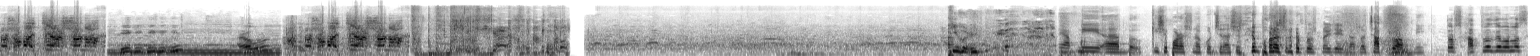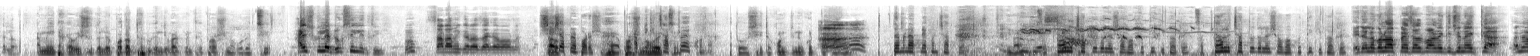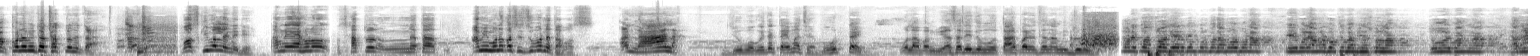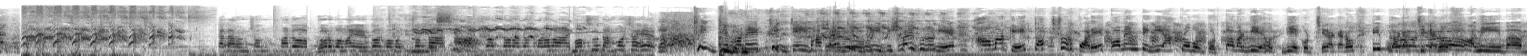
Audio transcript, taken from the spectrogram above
আমরা সবাই চেয়ার কি কি কি কি কি? আরে বলুন। আমরা সবাই চেয়ার আপনি কিসে পড়াশোনা করছেন? আসলে পড়াশোনার প্রশ্নই যে আসলে ছাত্র আপনি। তোর ছাত্র জীবনও ছিল। আমি ঢাকা বিশ্ববিদ্যালয়ের পদার্থবিজ্ঞান ডিপার্টমেন্ট থেকে পড়াশোনা করেছি। হাই স্কুলে ঢুকছিলি তুই? হুম? সারামি করা জায়গা পাও না শেষ আপনার পড়াশোনা। হ্যাঁ, পড়াশোনা হয়েছে। ছাত্র এখনও? তো সেটা কন্টিনিউ করতে পারি তার মানে আপনি এখন ছাত্র না। না তাহলে ছাত্র। দলের সভাপতি কীভাবে? তাহলে ছাত্র দলের সভাপতি কীভাবে? এটা লোক পেশাল পাড়ার কিছু নাই কা। আমি অক্ষণমি তো ছাত্র নেতা। বস কি বললেন এটি? আপনি এখনও ছাত্র নেতা আমি মনে করছি যুব নেতা বস। আর না না। যুবক এদের টাইম আছে বহুত টাইম পোলাপান বিয়া সাদি দেবো তারপরে আমি যুবক। মনে কষ্ট আছে এরকম কোন কথা বলব না। এই বলে আমার বক্তব্য শেষ করলাম। জয় বাংলা। সাধারণ সম্পাদক গর্ব মায়ের গর্ভবতী সন্তান আমার শ্রদ্ধাভাজন বড় ভাই মকসুদ আহমদ সাহেব। ঠিক যেভাবে ঠিক যেই ভাষায় ঠিক যেই বিষয়গুলো নিয়ে আমাকে টকশোর পরে কমেন্টে গিয়ে আক্রমণ করতো আমার বিয়ে বিয়ে করছি না কেন টিপ লাগাচ্ছি কেন আমি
